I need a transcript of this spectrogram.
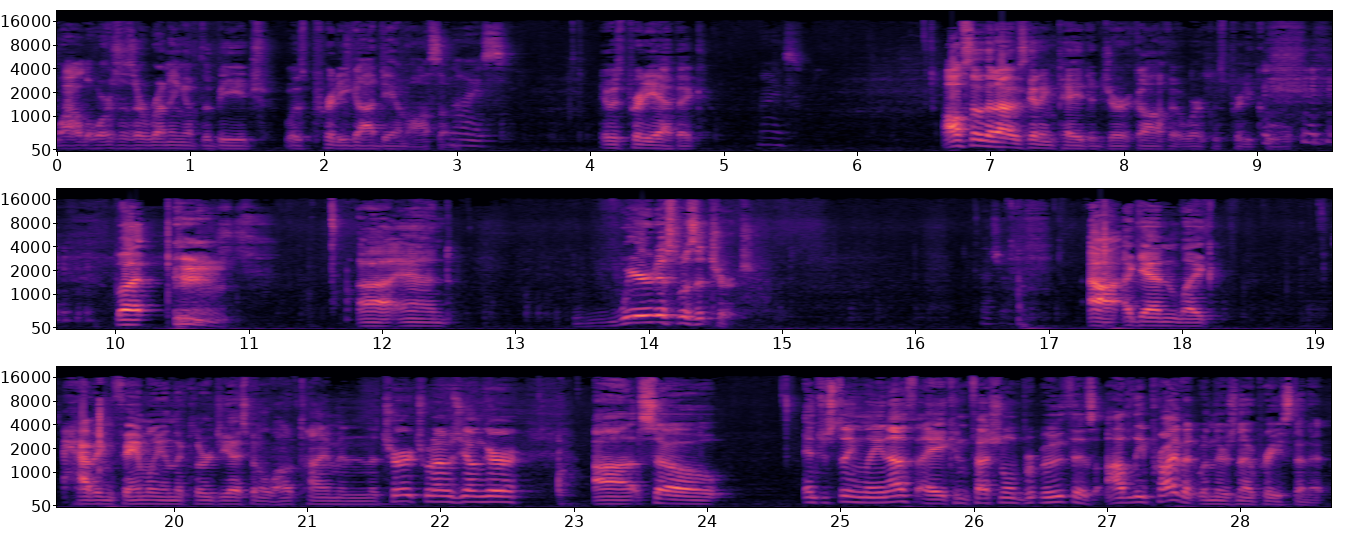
wild horses are running up the beach, was pretty goddamn awesome. Nice. It was pretty epic. Nice. Also, that I was getting paid to jerk off at work was pretty cool. but, uh, and weirdest was at church. Gotcha. Uh, again, like having family in the clergy, I spent a lot of time in the church when I was younger. Uh, so, interestingly enough, a confessional booth is oddly private when there's no priest in it.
